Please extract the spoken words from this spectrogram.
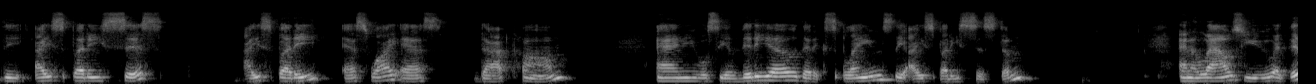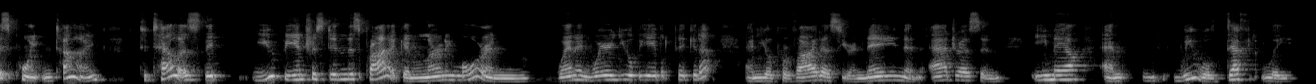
the Ice Buddy Sys, icebuddy, S-Y-S, dot com, and you will see a video that explains the Ice Buddy system and allows you at this point in time to tell us that you'd be interested in this product and learning more and when and where you'll be able to pick it up. And you'll provide us your name and address and email, and we will definitely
